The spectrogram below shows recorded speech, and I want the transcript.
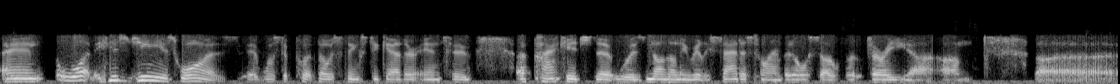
And what his genius was, it was to put those things together into a package that was not only really satisfying, but also very uh, um, uh,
